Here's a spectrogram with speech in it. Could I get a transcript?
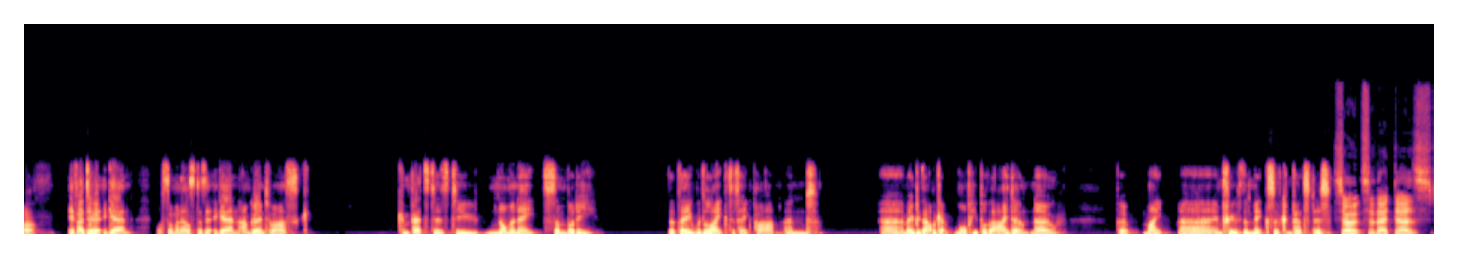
well, if I do it again or someone else does it again, I'm going to ask competitors to nominate somebody that they would like to take part, and uh, maybe that will get more people that I don't know but might uh, improve the mix of competitors. So, so that does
